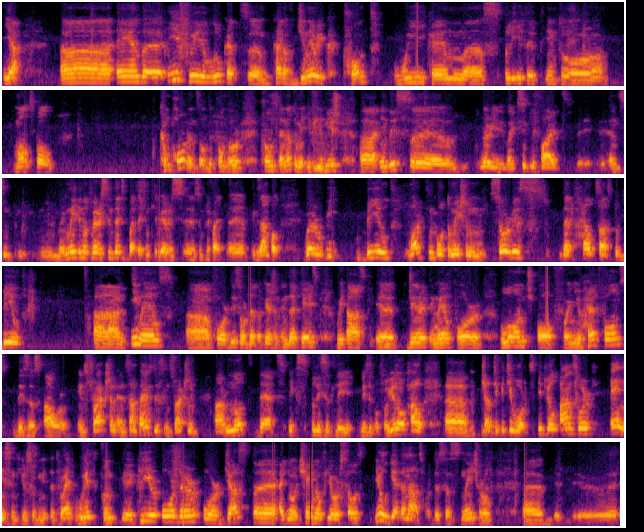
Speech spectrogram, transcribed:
Yeah. Uh, and uh, if we look at um, kind of generic prompt we can uh, split it into multiple components of the prompt or prompt anatomy if you wish uh, in this uh, very like simplified and sim maybe not very synthetic but definitely very uh, simplified uh, example where we build marketing automation service that helps us to build uh, emails uh, for this or that occasion. In that case, we ask uh, generate email for launch of uh, new headphones. This is our instruction, and sometimes this instruction are not that explicitly visible. So you know how uh, ChatGPT works. It will answer anything you submitted, right? With uh, clear order or just, uh, I don't know, chain of your thoughts, you'll get an answer. This is nature of uh,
